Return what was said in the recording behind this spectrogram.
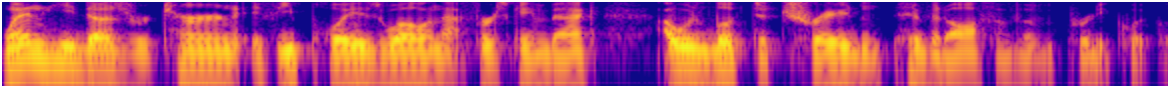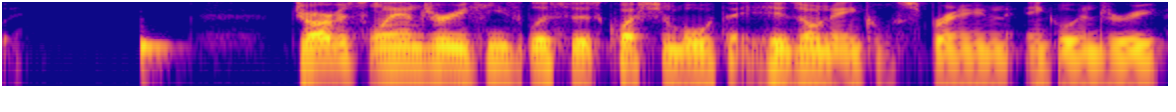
when he does return, if he plays well in that first game back, I would look to trade and pivot off of him pretty quickly. Jarvis Landry, he's listed as questionable with his own ankle sprain, ankle injury.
